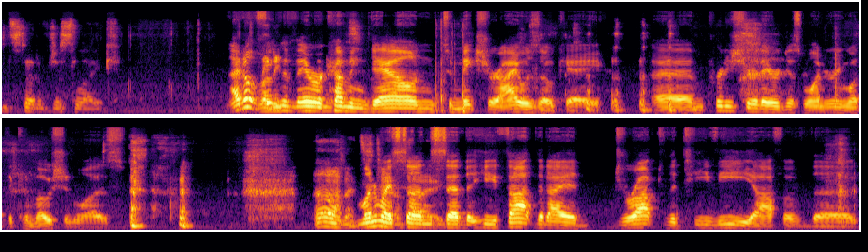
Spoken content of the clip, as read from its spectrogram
instead of just like I don't think that they were coming down to make sure I was okay. I'm pretty sure they were just wondering what the commotion was. oh that's One of my terrifying. sons said that he thought that I had dropped the TV off of the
